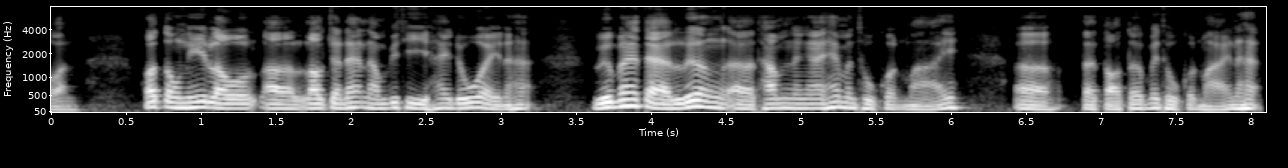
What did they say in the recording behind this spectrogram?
ก่อน เพราะตรงนี้เราเราจะแนะนำวิธีให้ด้วยนะฮะหรือแม้แต่เรื่องอทำยังไงให้มันถูกกฎหมายแต่ต่อเติมไม่ถูกกฎหมายนะฮะ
